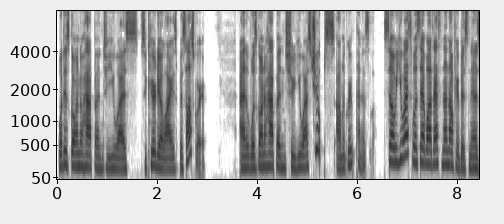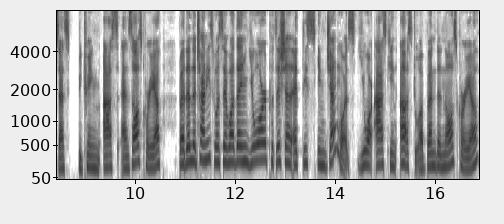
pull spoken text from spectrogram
what is going to happen to U.S. security alliance with South Korea? and what's going to happen to U.S. troops on the Korean Peninsula. So U.S. will say, well, that's none of your business. That's between us and South Korea. But then the Chinese will say, well, then your position is disingenuous. You are asking us to abandon North Korea,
